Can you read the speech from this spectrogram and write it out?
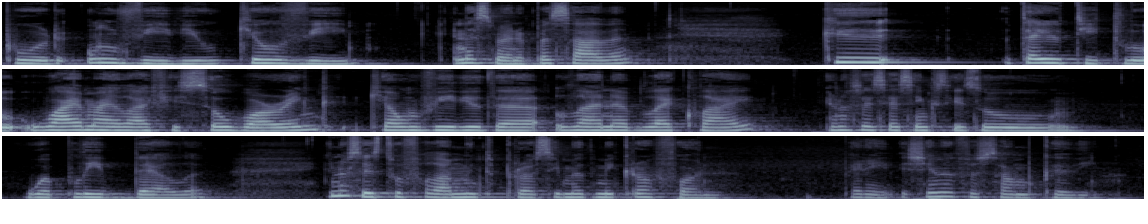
por um vídeo que eu vi na semana passada, que tem o título Why My Life is So Boring, que é um vídeo da Lana Blacklight. Eu não sei se é assim que se diz o, o apelido dela. Eu não sei se estou a falar muito próxima do microfone. Espera aí, deixem-me afastar um bocadinho.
